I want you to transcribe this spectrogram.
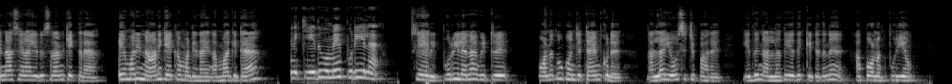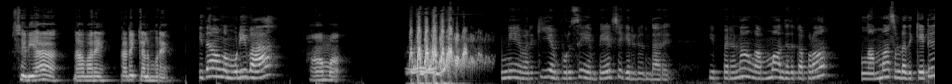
என்ன செய்யலாம் எது செய்யலாம்னு கேக்குற? அதே மாதிரி நானும் கேட்க மாட்டேன் எங்க அம்மா கிட்ட. எனக்கு எதுவுமே புரியல. சரி புரியலன்னா விட்டுரு. உனக்கும் கொஞ்சம் டைம் கொடு. நல்லா யோசிச்சு பாரு. எது நல்லது எது கெட்டதுன்னு அப்போ உனக்கு புரியும். சரியா? நான் வரேன். கடை கிளம்புறேன். இதான் அவங்க முடிவா? ஆமா. இன்னைய வரைக்கும் என் புருஷன் என் பேச்சை கேட்டுட்டு இருந்தாரு. இப்ப என்ன அவங்க அம்மா வந்ததுக்கு அப்புறம் உங்க அம்மா சொல்றதை கேட்டு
